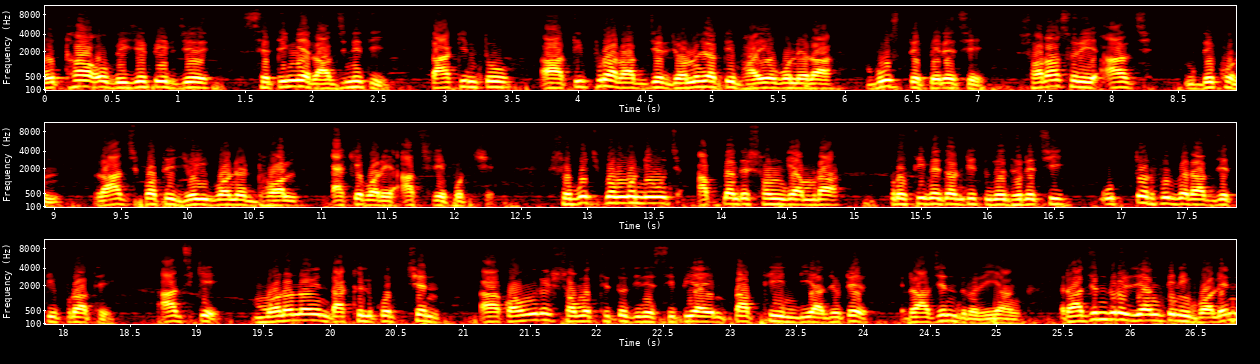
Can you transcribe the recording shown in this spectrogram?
মোথা ও বিজেপির যে সেটিংয়ের রাজনীতি, তা কিন্তু ত্রিপুরা রাজ্যের জনজাতি ভাই বোনেরা বুঝতে পেরেছে। সরাসরি আজ দেখুন রাজপথে জৈবনের ঢল একেবারে আছড়ে পড়ছে। সবুজবঙ্গ নিউজ, আপনাদের সঙ্গে আমরা প্রতিবেদনটি তুলে ধরেছি উত্তর পূর্বে রাজ্যে ত্রিপুরাতে। আজকে মনোনয়ন দাখিল করছেন কংগ্রেস সমর্থিত যিনি সিপিআইএম প্রার্থী ইন্ডিয়া জোটের রাজেন্দ্র রিয়াং। রাজেন্দ্র রিয়াং তিনি বলেন,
